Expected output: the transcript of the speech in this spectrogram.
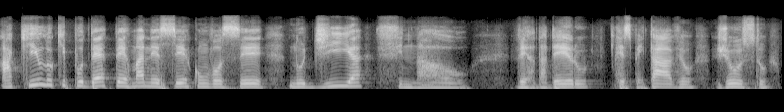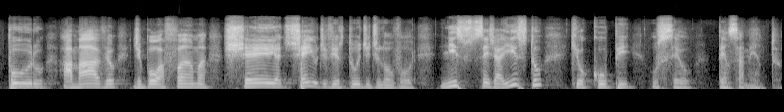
aquilo que puder permanecer com você no dia final. Verdadeiro, respeitável, justo, puro, amável, de boa fama, cheia, cheio de virtude e de louvor. Nisso seja isto que ocupe o seu pensamento.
